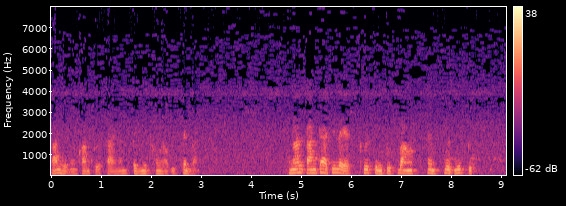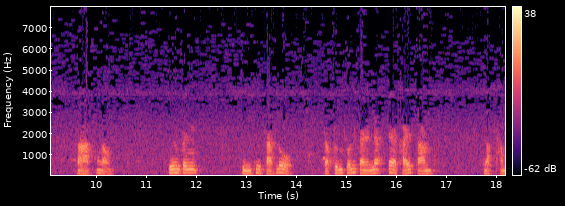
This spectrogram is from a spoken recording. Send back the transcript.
สาเหตุแห่งความเกิดตายนั้น เป็นมิตรของเราอีกเช่นกันฉะนั้นการแก้กิเลสคือสิ่งปิดบังให้มืดมิดปิดตาของเรา จึงเป็นสิ่งที่สัตว์โลกจะพึงสนใจและแก้ไขตามหลักธรรม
